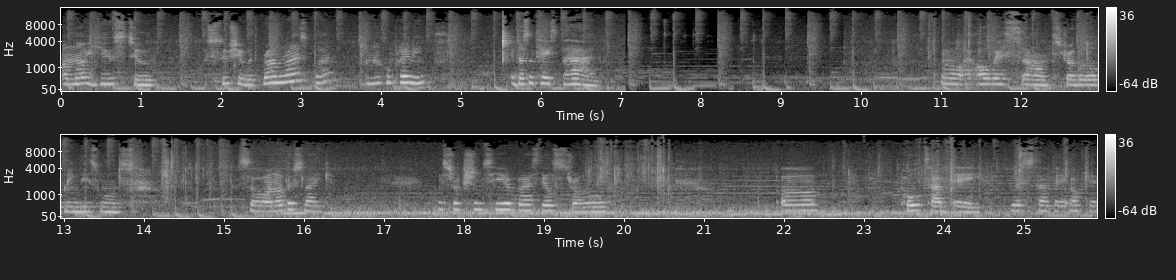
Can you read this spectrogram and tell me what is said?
I'm not used to sushi with brown rice but I'm not complaining it doesn't taste bad. Oh, I always um, struggle opening these ones. So I know there's like instructions here, but I still struggle. Uh, pull tab A. Where's tab A? Okay.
